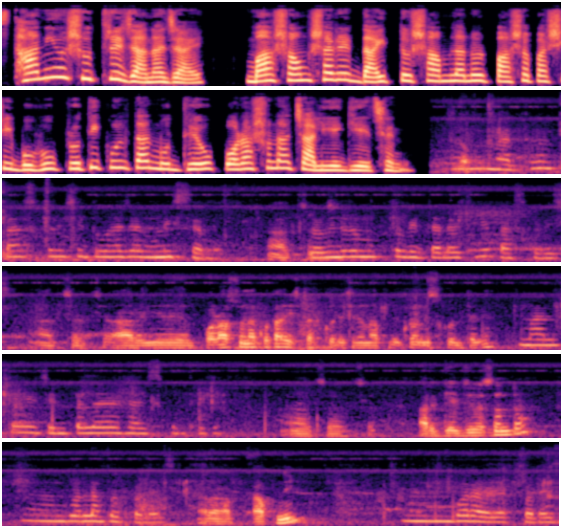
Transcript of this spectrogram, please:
স্থানীয় সূত্রে জানা যায়, মা সংসারের দায়িত্ব সামলানোর পাশাপাশি বহু প্রতিকূলতার মধ্যেও পড়াশোনা চালিয়ে গিয়েছেন। মাধ্যমিক পাস করেছি দু হাজার উনিশ সালে। আচ্ছা রবীন্দ্র মুক্ত বিদ্যালয় থেকে পাস করেছি আচ্ছা আচ্ছা আর ইয়ে পড়াশোনা কোথায় স্টার্ট করেছিলেন আপনি কোন স্কুল থেকে মালতে জিনপালা হাই স্কুল থেকে আচ্ছা আচ্ছা আর গ্র্যাজুয়েশনটা বল্লামপুর কলেজ আর আপ- আপনি বড়াবাজার কলেজ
